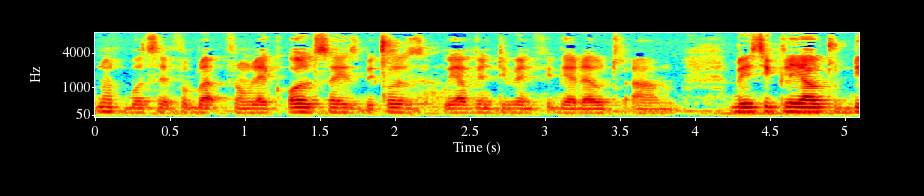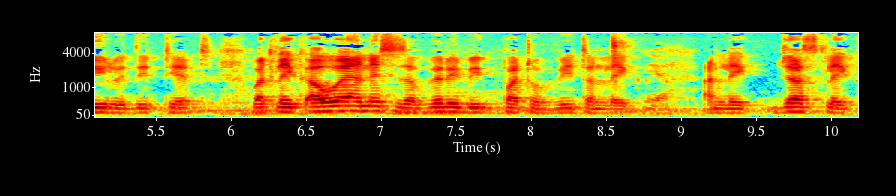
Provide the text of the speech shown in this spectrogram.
not both sides, from, but from like all sides, because we haven't even figured out um basically how to deal with it yet. But like awareness is a very big part of it, and like Yeah. and like just like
